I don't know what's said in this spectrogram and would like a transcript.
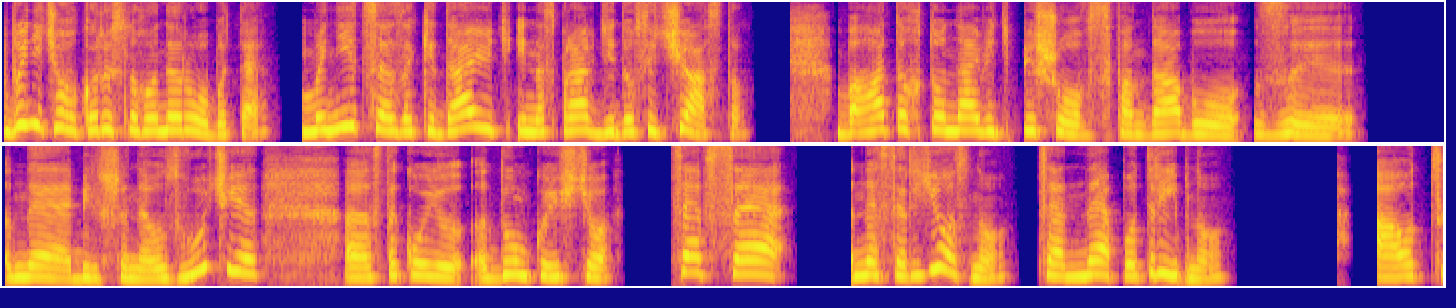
ви нічого корисного не робите. Мені це закидають і насправді досить часто. Багато хто навіть пішов з фандабу з не більше не озвучує е, з такою думкою, що це все несерйозно, це не потрібно. А от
